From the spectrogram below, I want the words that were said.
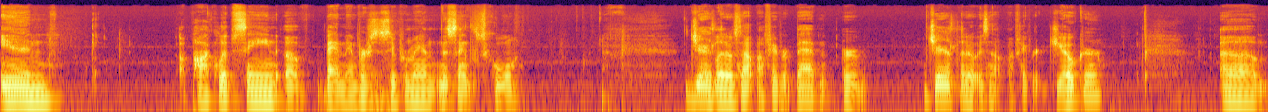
end apocalypse scene of Batman versus Superman. This thing looks cool. Jared Leto's not my favorite Batman, or Jared Leto is not my favorite Joker. Um,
